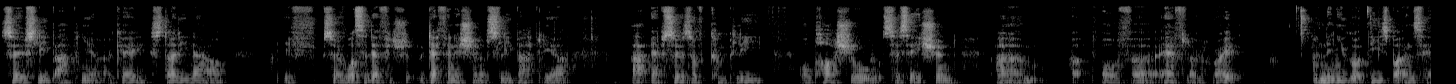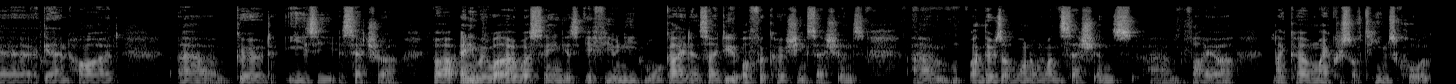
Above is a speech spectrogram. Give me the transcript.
So sleep apnea, okay? Study now. If so, what's the defi- definition of sleep apnea? At episodes of complete or partial cessation um, of uh, airflow, right? And then you've got these buttons here again, hard, um, good, easy, etc. But anyway, what I was saying is, if you need more guidance, I do offer coaching sessions, um, and those are one-on-one sessions um, via like a Microsoft Teams call.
